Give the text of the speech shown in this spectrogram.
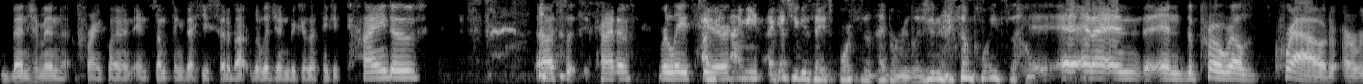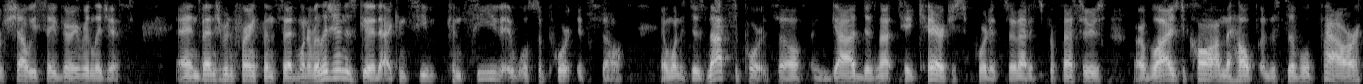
Benjamin Franklin and something that he said about religion because I think it kind of, uh, so, kind of relates here. I mean, I mean, I guess you could say sports is a type of religion at some point. So, and and and the pro rels crowd, or shall we say, very religious. And Benjamin Franklin said, "When a religion is good, I conceive conceive it will support itself." and when it does not support itself, and God does not take care to support it, so that its professors are obliged to call on the help of the civil power,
